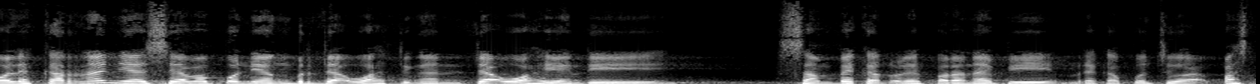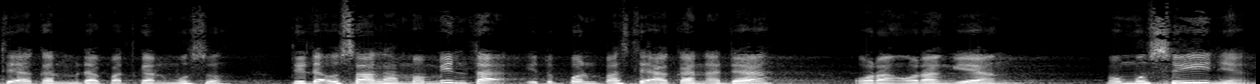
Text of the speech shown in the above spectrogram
Oleh karenanya siapa pun yang berdakwah dengan dakwah yang disampaikan oleh para nabi, mereka pun juga pasti akan mendapatkan musuh. Tidak usahlah meminta, itu pun pasti akan ada orang-orang yang memusuhinya.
